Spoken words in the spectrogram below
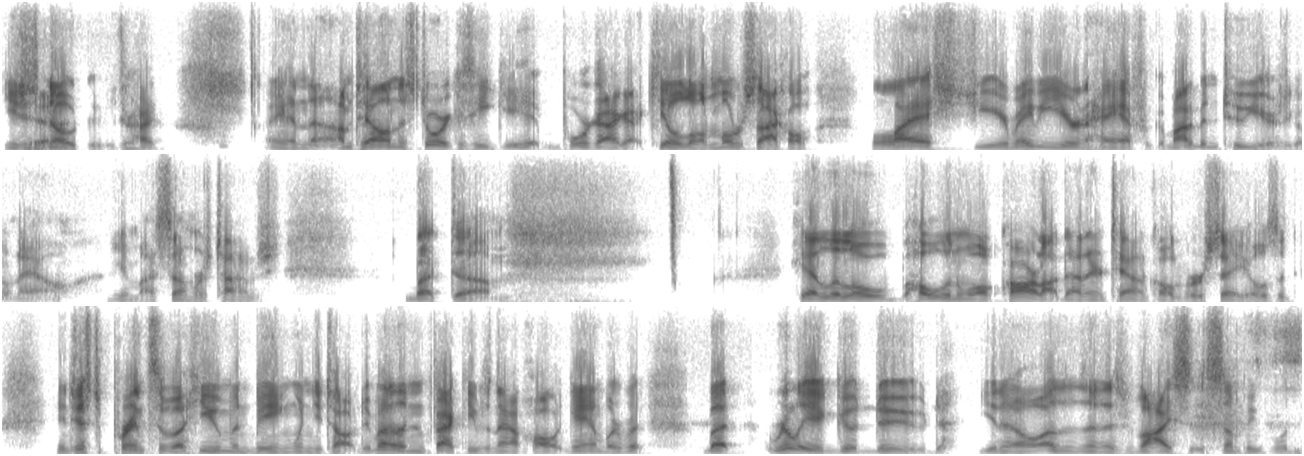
you just Yeah. know dudes, right? And uh, I'm telling the story because he, he, poor guy, got killed on a motorcycle last year, maybe a year and a half ago. Might have been two years ago now. In my summer's times, but um, he had a little old hole in the wall car lot down there in town called Versailles, and and just a prince of a human being when you talk to him. Other than the fact he was an alcoholic gambler, but but really a good dude, you know. Other than his vices, some people would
